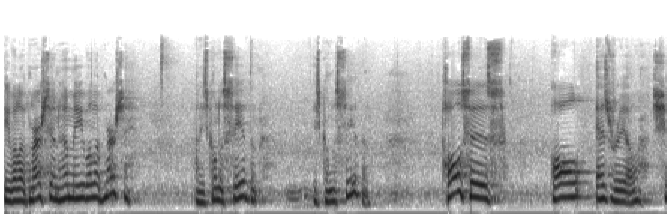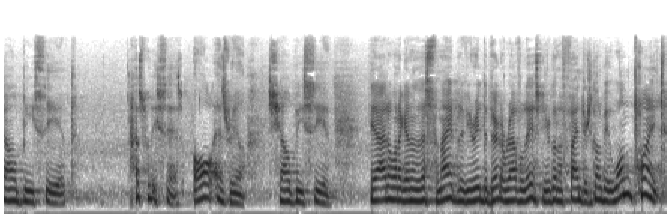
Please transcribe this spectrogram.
He will have mercy on whom He will have mercy. And He's going to save them. He's going to save them. Paul says, All Israel shall be saved. That's what he says. All Israel shall be saved. Yeah, I don't want to get into this tonight, but if you read the book of Revelation, you're going to find there's going to be one point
